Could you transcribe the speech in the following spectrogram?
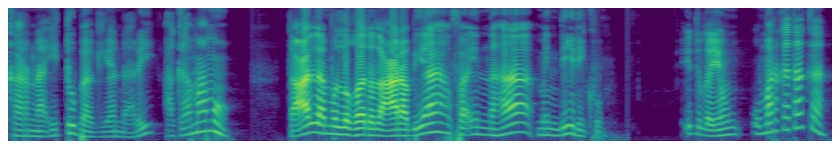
karena itu bagian dari agamamu. Ta'allamul lughatul arabiyyah fa innaha min dinikum. Itulah yang Umar katakan.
